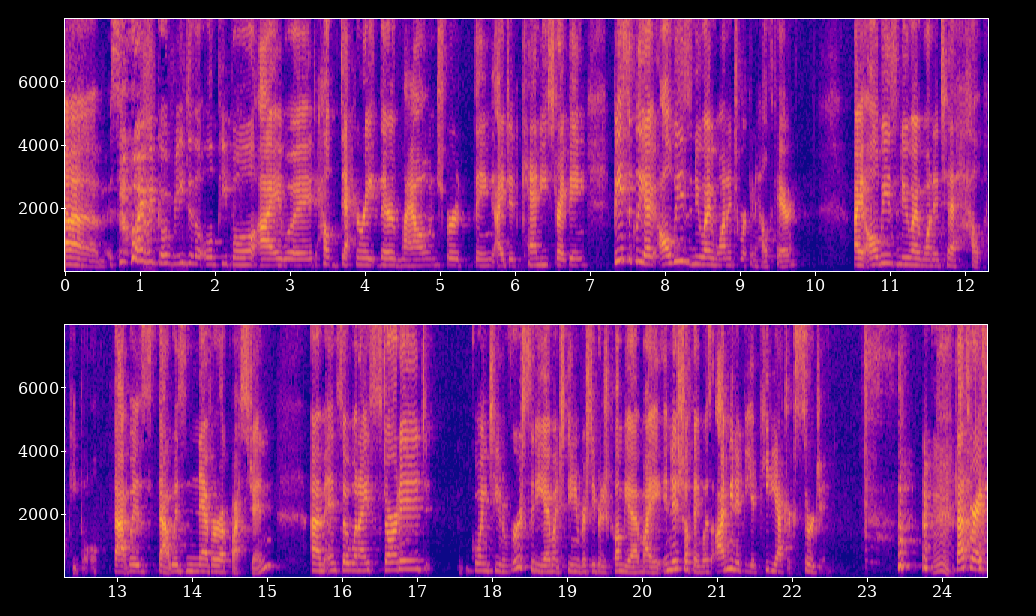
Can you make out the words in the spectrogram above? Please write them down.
Um, so I would go read to the old people. I would help decorate their lounge for thing. I did candy striping. Basically, I always knew I wanted to work in healthcare. I always knew I wanted to help people. That was that was never a question. Um, and so when I started going to university, I went to the University of British Columbia. My initial thing was I'm going to be a pediatric surgeon. That's where I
